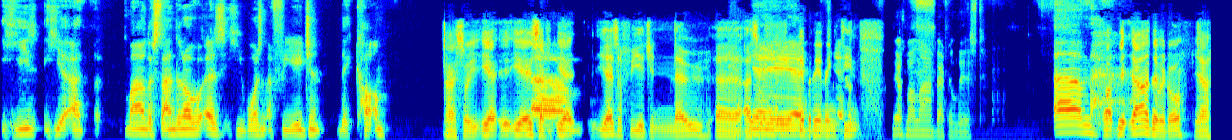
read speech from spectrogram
he he. Uh, my understanding of it is he wasn't a free agent; they cut him. Ah, so he, he is a Um, he, he is a free agent now, uh, as Yeah, of yeah, yeah. February nineteenth. There's my linebacker list. Um, Oh, th- ah, there we go. Yeah,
